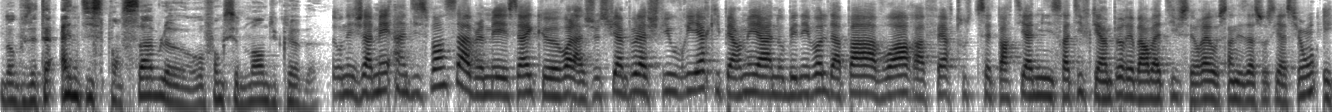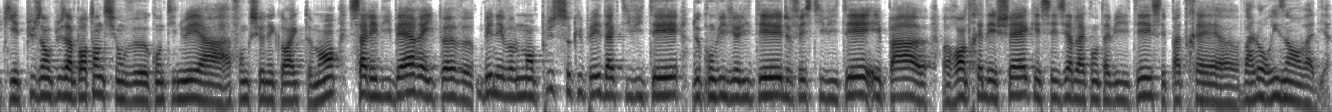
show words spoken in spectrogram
Donc vous êtes indispensable au fonctionnement du club. On n'est jamais indispensable, mais c'est vrai que voilà, je suis un peu la cheville ouvrière qui permet à nos bénévoles d'à pas avoir à faire toute cette partie administrative qui est un peu rébarbative, c'est vrai, au sein des associations et qui est de plus en plus importante si on veut continuer à fonctionner correctement. Ça les libère et ils peuvent bénévolement plus s'occuper d'activités, de convivialité, de festivités et pas euh, rentrer des et saisir de la comptabilité. C'est pas très euh, valorisant, on va dire.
